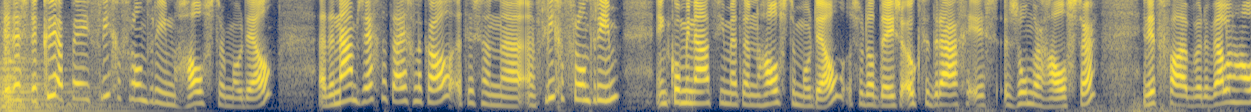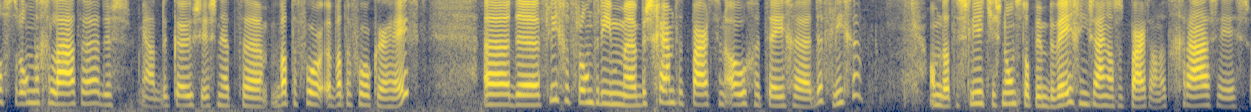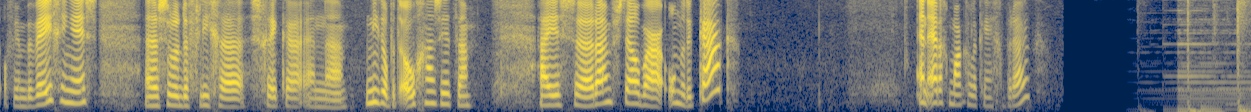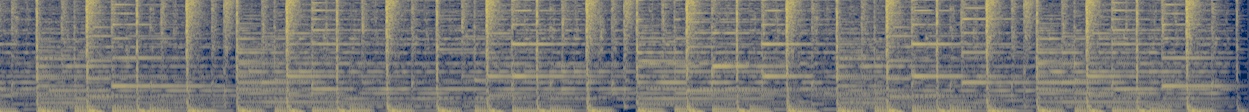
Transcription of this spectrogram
Dit is de QAP vliegenfrontriem halster model. Eh, de naam zegt het eigenlijk al. Het is een, uh, een vliegenfrontriem in combinatie met een halster model, zodat deze ook te dragen is zonder halster. In dit geval hebben we er wel een halster onder gelaten, dus ja, de keuze is net uh, wat, de wat de voorkeur heeft. de vliegenfrontriem beschermt het paard zijn ogen tegen de vliegen omdat de sliertjes non-stop in beweging zijn als het paard aan het grazen is of in beweging is, uh, zullen de vliegen schrikken en uh, niet op het oog gaan zitten. Hij is uh, ruim verstelbaar onder de kaak en erg makkelijk in gebruik.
